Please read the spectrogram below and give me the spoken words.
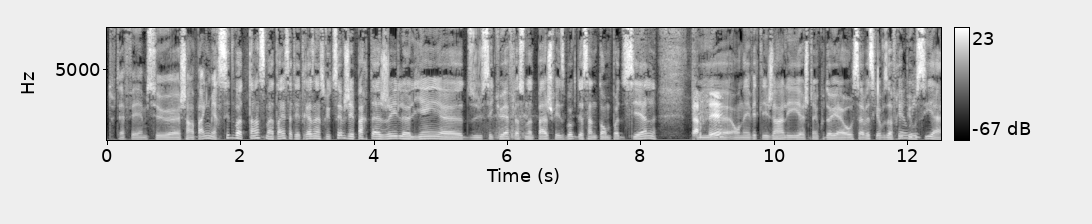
Tout à fait. Monsieur euh, Champagne, merci de votre temps ce matin. C'était très instructif. J'ai partagé le lien euh, du CQF là, sur notre page Facebook de Ça ne tombe pas du ciel. Puis, Parfait. euh, on invite les gens à aller jeter un coup d'œil au service que vous offrez, Ben puis oui. aussi à,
